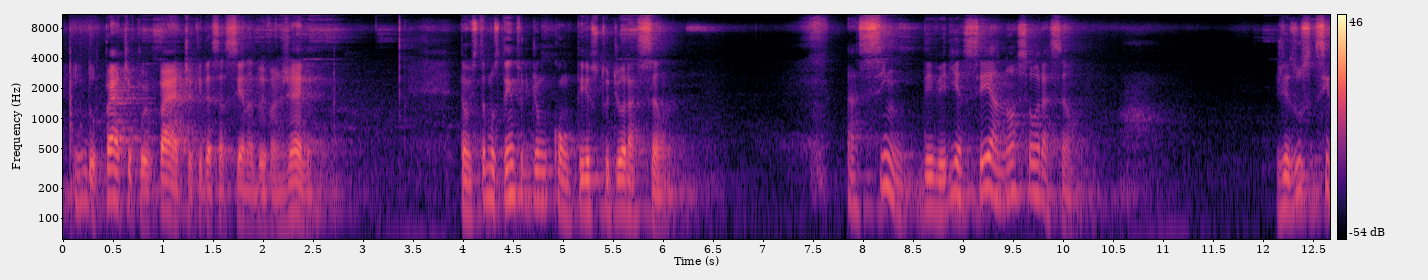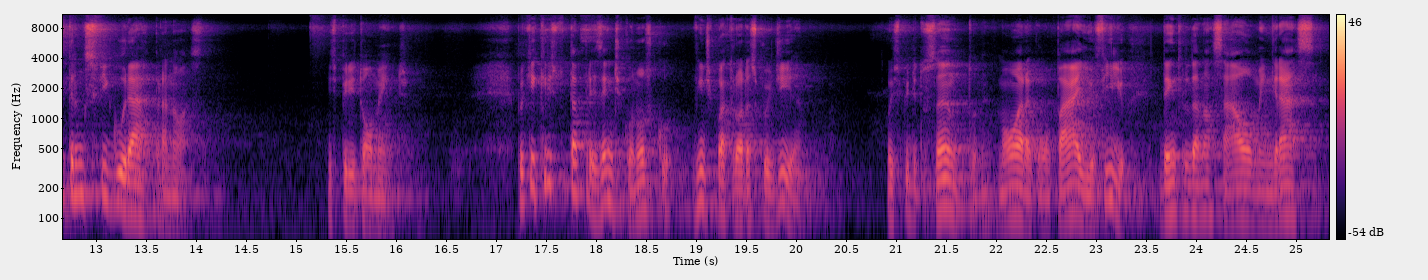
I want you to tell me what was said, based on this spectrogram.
indo parte por parte aqui dessa cena do Evangelho. Então, estamos dentro de um contexto de oração. Assim deveria ser a nossa oração. Jesus se transfigurar para nós, espiritualmente. Porque Cristo está presente conosco 24 horas por dia. O Espírito Santo né, mora com o Pai e o Filho dentro da nossa alma em graça.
